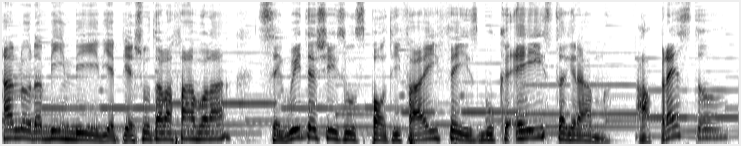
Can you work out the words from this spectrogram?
Allora bimbi, vi è piaciuta la favola? Seguiteci su Spotify, Facebook e Instagram. A presto!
